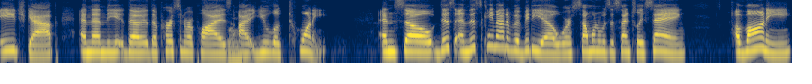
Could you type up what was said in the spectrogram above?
age gap. And then the the the person replies, Wow. I you look 20. And so this and this came out of a video where someone was essentially saying, Avani,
